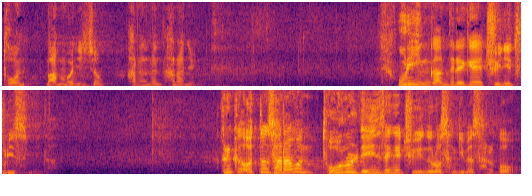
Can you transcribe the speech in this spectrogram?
돈, 만mon이죠. 하나는 하나님. 우리 인간들에게 주인이 둘이 있습니다. 그러니까 어떤 사람은 돈을 내 인생의 주인으로 섬기며 살고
